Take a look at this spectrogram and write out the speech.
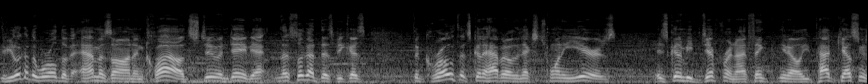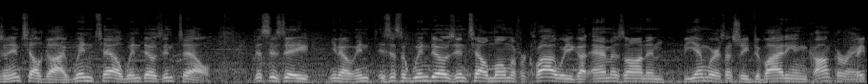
if you look at the world of Amazon and cloud, Stu and Dave, let's look at this because the growth that's going to happen over the next 20 years is going to be different. I think, you know, Pat Gelsinger's an Intel guy, Wintel, Windows Intel. This is a, you know, in, is this a Windows Intel moment for cloud where you got Amazon and VMware essentially dividing and conquering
